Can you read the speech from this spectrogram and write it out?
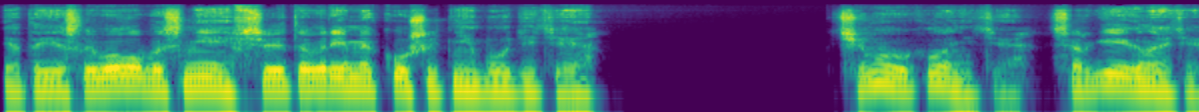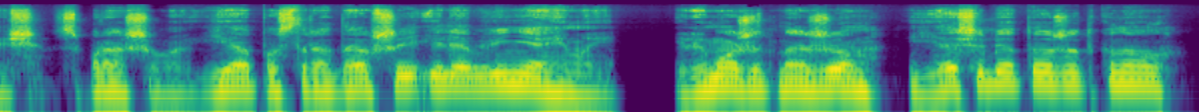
Это если вы оба с ней все это время кушать не будете. — К чему вы клоните, Сергей Игнатьевич? — спрашиваю. — Я пострадавший или обвиняемый? Или, может, ножом я себя тоже ткнул? —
